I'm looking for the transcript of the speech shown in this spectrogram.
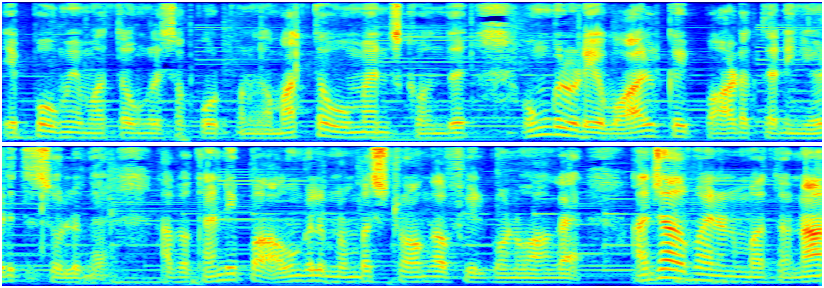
எப்போவுமே மற்றவங்களை சப்போர்ட் பண்ணுங்கள் மற்ற உமன்ஸ்க்கு வந்து உங்களுடைய வாழ்க்கை பாடத்தை நீங்கள் எடுத்து சொல்லுங்கள் அப்போ கண்டிப்பாக அவங்களும் ரொம்ப ஸ்ட்ராங்காக ஃபீல் பண்ணுவாங்க. அஞ்சாவது பயணம் பார்த்தோன்னா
